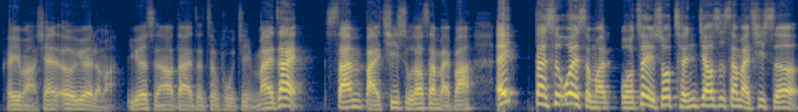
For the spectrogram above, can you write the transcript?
可以吗？现在二月了嘛，一月二十三号大概在这附近，买在三百七十五到三百八，哎。但是为什么我这里说成交是三百七十二？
